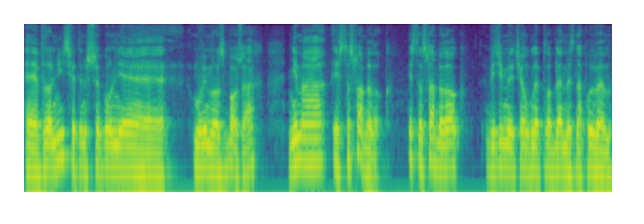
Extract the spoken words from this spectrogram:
e, w rolnictwie, tym szczególnie e, mówimy o zbożach, nie ma, jest to słaby rok. Jest to słaby rok. Widzimy ciągle problemy z napływem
